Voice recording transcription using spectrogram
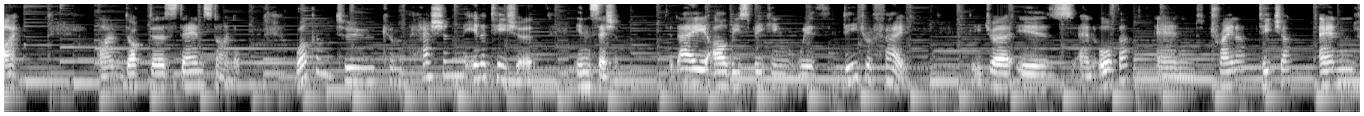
Hi, I'm Dr. Stan Steindl. Welcome to Compassion in a T shirt in session. Today I'll be speaking with Deirdre Fay. Deirdre is an author and trainer, teacher, and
